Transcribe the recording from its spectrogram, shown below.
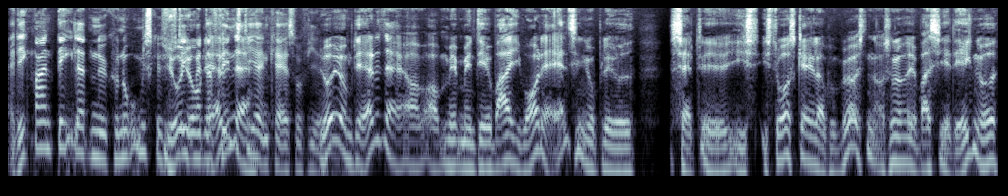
Er det ikke bare en del af den økonomiske system, jo, at det der er findes da. de her inkassofirmaer? Jo, jo, men det er det da, og, og, men, men det er jo bare, i hvor det er alting jo blevet sat øh, i, i store skala på børsen og sådan noget. Jeg bare sige, at det er ikke noget.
